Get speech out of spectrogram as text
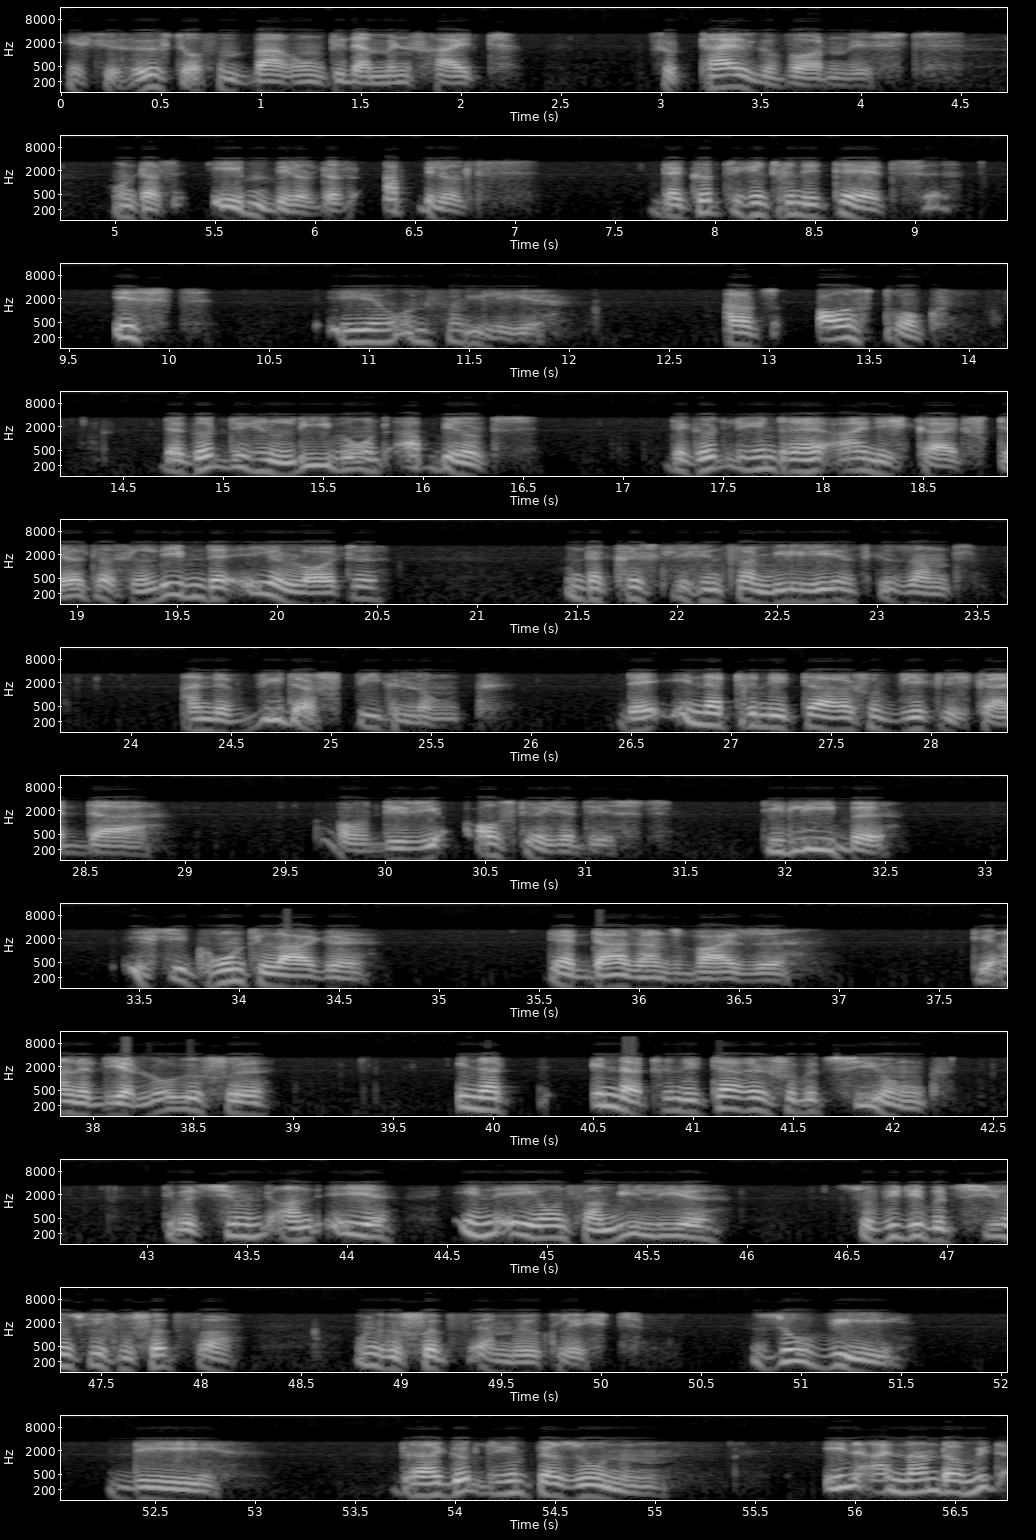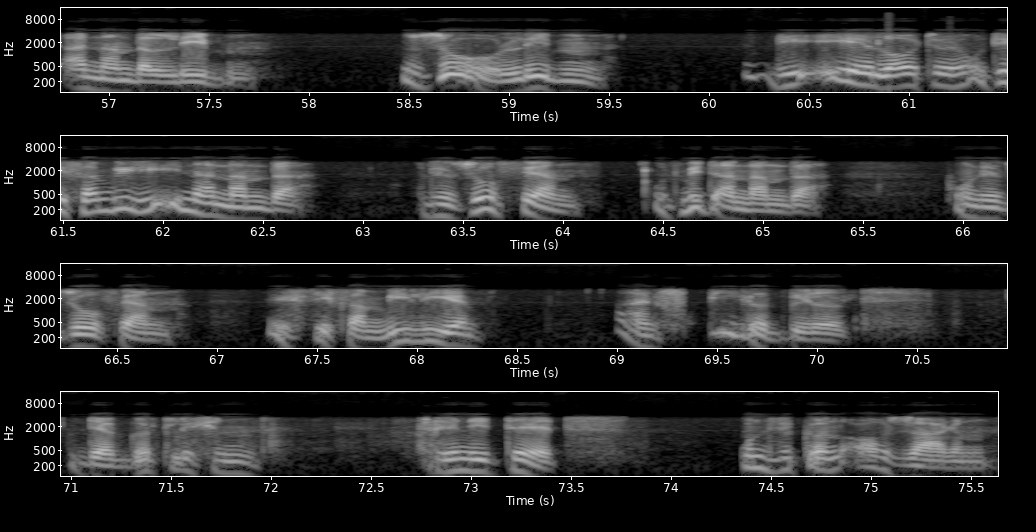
ist die höchste Offenbarung, die der Menschheit zuteil geworden ist und das Ebenbild, das Abbild der göttlichen Trinität ist Ehe und Familie. Als Ausdruck der göttlichen Liebe und Abbild der göttlichen Dreieinigkeit stellt das Leben der Eheleute und der christlichen Familie insgesamt eine Widerspiegelung der innertrinitarischen Wirklichkeit dar, auf die sie ausgerichtet ist. Die Liebe ist die Grundlage der Daseinsweise, die eine dialogische, innertrinitarische Beziehung, die Beziehung an Ehe, in Ehe und Familie sowie die Beziehung zwischen Schöpfer und Geschöpf ermöglicht. So wie die drei göttlichen Personen ineinander und miteinander leben, so leben die Eheleute und die Familie ineinander und insofern und miteinander und insofern ist die Familie ein Spiegelbild der göttlichen Trinität. Und wir können auch sagen,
